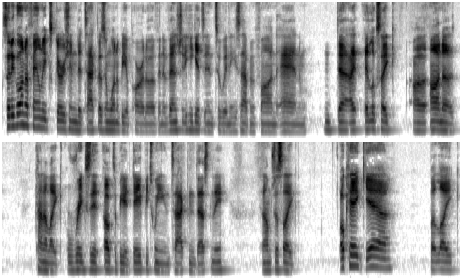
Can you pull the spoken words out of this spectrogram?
So they go on a family excursion that Takt doesn't want to be a part of, and eventually he gets into it and he's having fun. And that I, it looks like uh, Anna kind of like rigs it up to be a date between Takt and Destiny, and I'm just like, okay, yeah, but like,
